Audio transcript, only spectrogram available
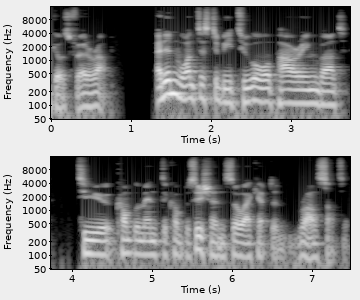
goes further up. I didn't want this to be too overpowering, but to complement the composition, so I kept it rather subtle.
